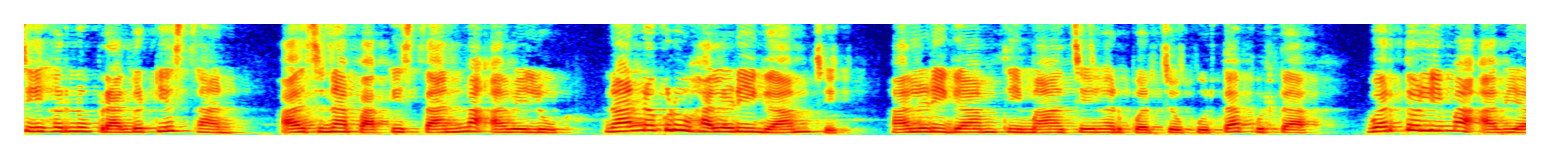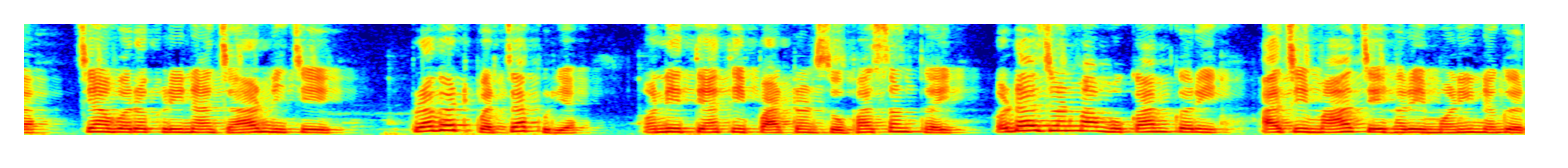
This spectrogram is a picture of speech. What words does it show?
ચેહરનું પ્રાગટ્ય સ્થાન આજના પાકિસ્તાનમાં આવેલું નાનકડું હાલડી ગામ છે. હાલડી ગામથી મા ચેહર પરચો પૂરતા પૂરતા વર્તોલીમાં આવ્યા, જ્યાં વરખડીના ઝાડ નીચે પ્રગટ પરચા પૂર્યા અને ત્યાંથી પાટણ શોભાસણ થઈ અડાજણમાં મુકામ કરી આજે મા ચેહરે મણિનગર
